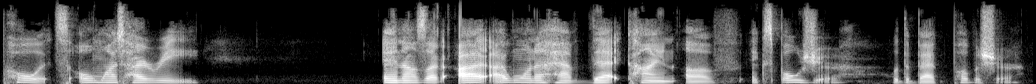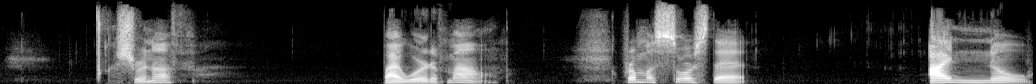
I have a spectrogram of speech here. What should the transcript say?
poets. Omar Tyree. And I was like, I, I want to have that kind of exposure with the back publisher. Sure enough, by word of mouth, from a source that I know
